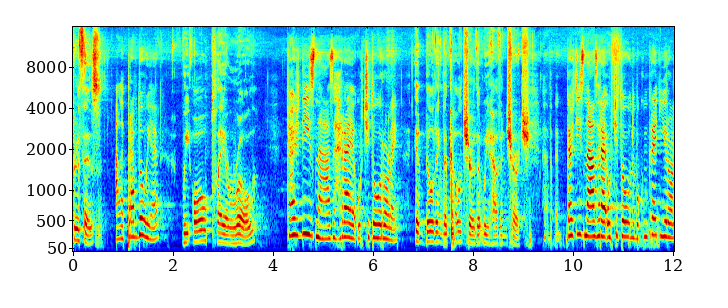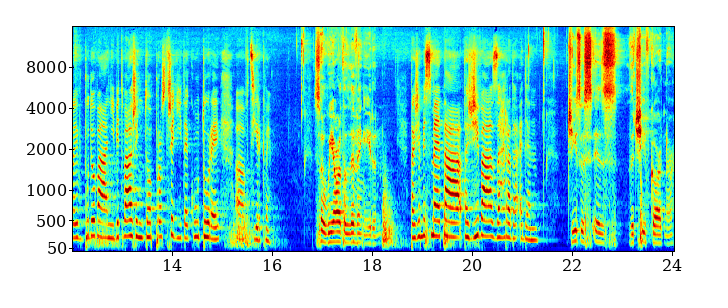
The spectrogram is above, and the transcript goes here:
truth is, Ale pravdou je, we all play a role každý z nás hraje určitou roli. in building the culture that we have in church. Každý z nás hraje určitou nebo konkrétní roli v budování, vytváření toho prostředí, té kultury eh, v církvi. So we are the living Eden. Takže my jsme ta, ta živá zahrada Eden. Jesus is the chief gardener,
